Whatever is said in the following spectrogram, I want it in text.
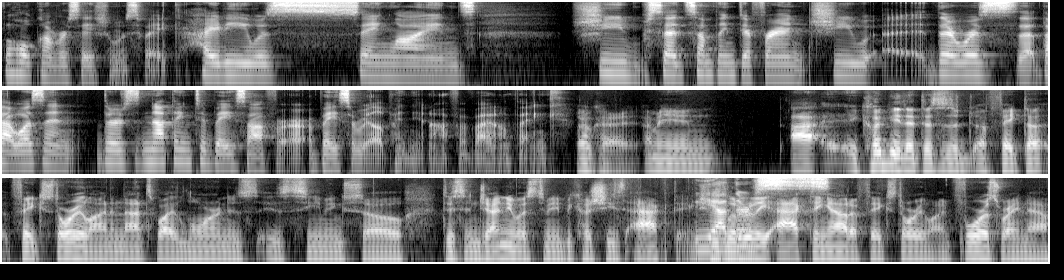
The whole conversation was fake. Heidi was saying lines. She said something different. She uh, there was that wasn't. There's nothing to base off or base a real opinion off of. I don't think. Okay. I mean, I, it could be that this is a, a fake a fake storyline, and that's why Lauren is is seeming so disingenuous to me because she's acting. She's Yeah, literally there's- acting out a fake storyline for us right now,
